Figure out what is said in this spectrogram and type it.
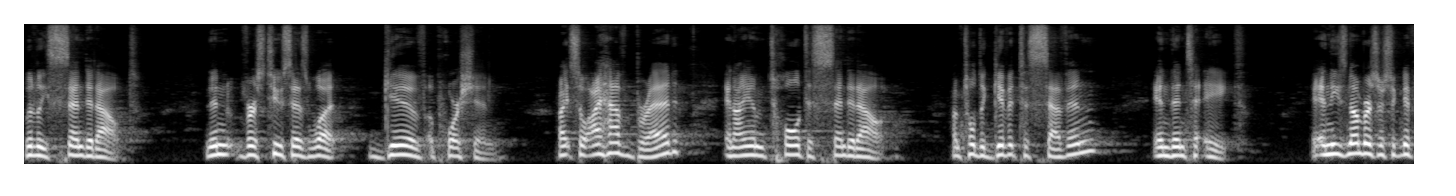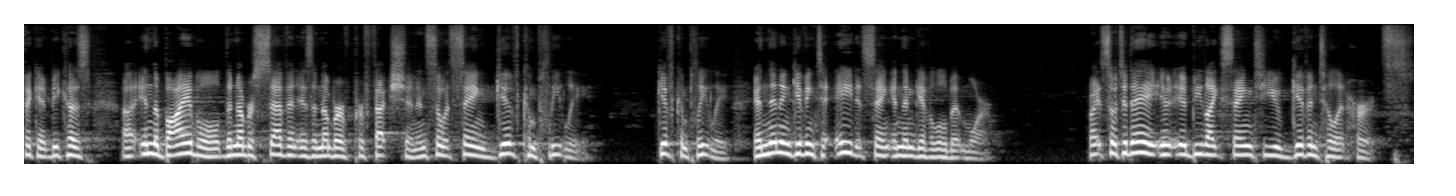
Literally, send it out. Then verse 2 says what? Give a portion. Right? So I have bread and I am told to send it out. I'm told to give it to seven and then to eight. And these numbers are significant because uh, in the Bible, the number seven is a number of perfection. And so it's saying give completely. Give completely. And then in giving to eight, it's saying, and then give a little bit more. Right? So today, it, it'd be like saying to you, give until it hurts.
